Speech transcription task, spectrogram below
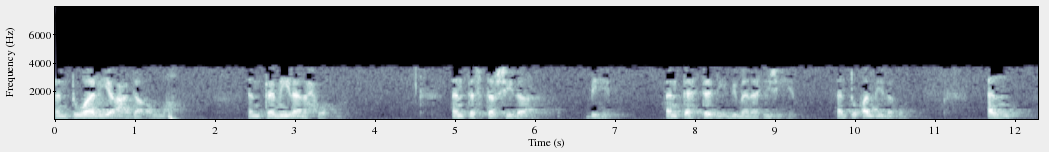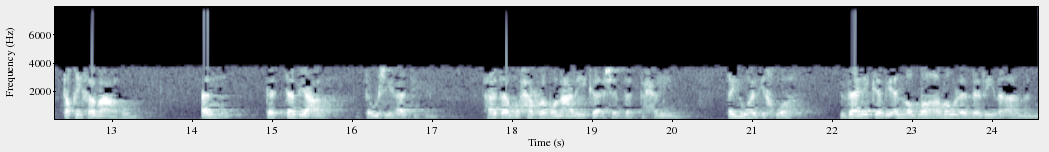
أن توالي أعداء الله أن تميل نحوهم أن تسترشد بهم أن تهتدي بمناهجهم أن تقلدهم أن تقف معهم أن تتبع توجيهاتهم. هذا محرم عليك أشد التحريم. أيها الإخوة ذلك بأن الله مولى الذين آمنوا.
